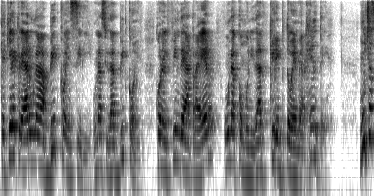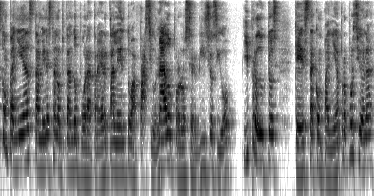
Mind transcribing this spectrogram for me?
que quiere crear una Bitcoin City, una ciudad Bitcoin, con el fin de atraer una comunidad criptoemergente. Muchas compañías también están optando por atraer talento apasionado por los servicios y, y productos que esta compañía proporciona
